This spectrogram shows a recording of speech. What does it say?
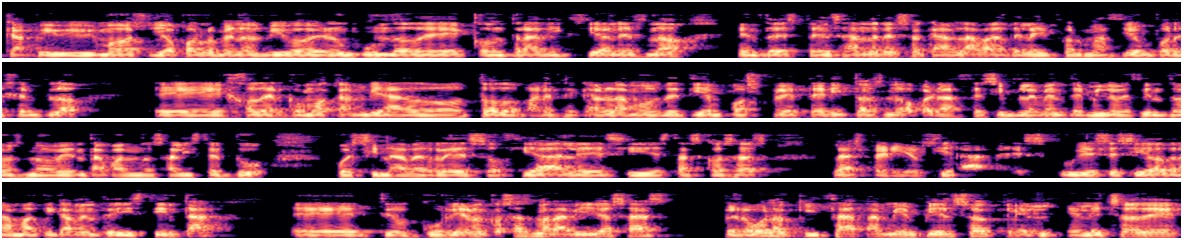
Capi, vivimos, yo por lo menos vivo en un mundo de contradicciones, ¿no? Entonces, pensando en eso que hablabas de la información, por ejemplo, eh, joder, cómo ha cambiado todo. Parece que hablamos de tiempos pretéritos, ¿no? Pero hace simplemente 1990, cuando saliste tú, pues sin haber redes sociales y estas cosas, la experiencia hubiese sido dramáticamente distinta. Eh, te ocurrieron cosas maravillosas, pero bueno, quizá también pienso que el hecho de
